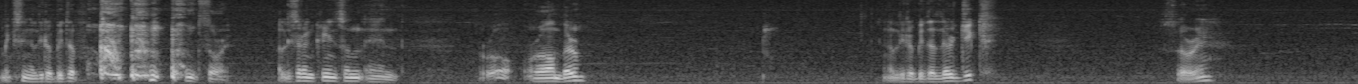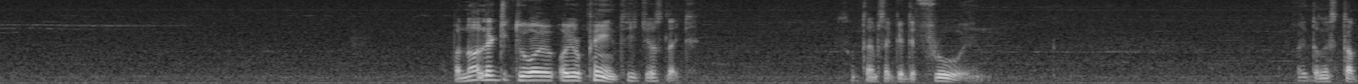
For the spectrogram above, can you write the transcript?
Mixing a little bit of sorry alizarin crimson and raw, raw umber a little bit allergic. Sorry. But not allergic to oil, oil paint. It's just like sometimes I get the flu and I don't stop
